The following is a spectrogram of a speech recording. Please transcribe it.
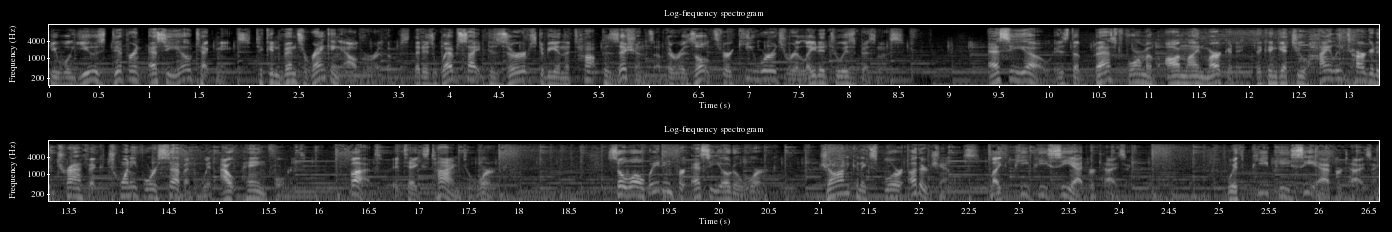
He will use different SEO techniques to convince ranking algorithms that his website deserves to be in the top positions of the results for keywords related to his business. SEO is the best form of online marketing that can get you highly targeted traffic 24-7 without paying for it. But it takes time to work. So while waiting for SEO to work, John can explore other channels like PPC advertising. With PPC advertising,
